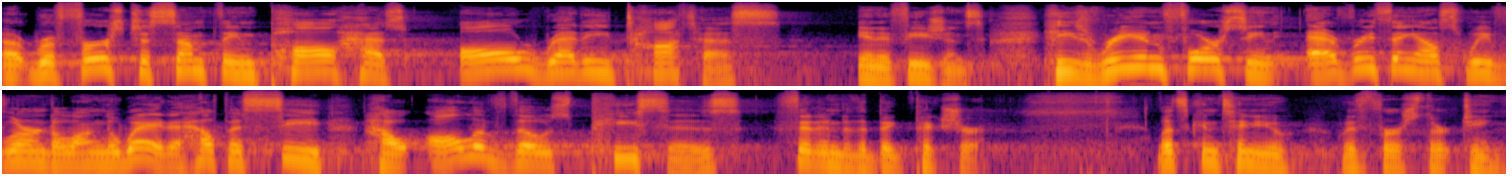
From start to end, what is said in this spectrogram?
uh, refers to something Paul has already taught us in Ephesians. He's reinforcing everything else we've learned along the way to help us see how all of those pieces fit into the big picture. Let's continue with verse 13.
